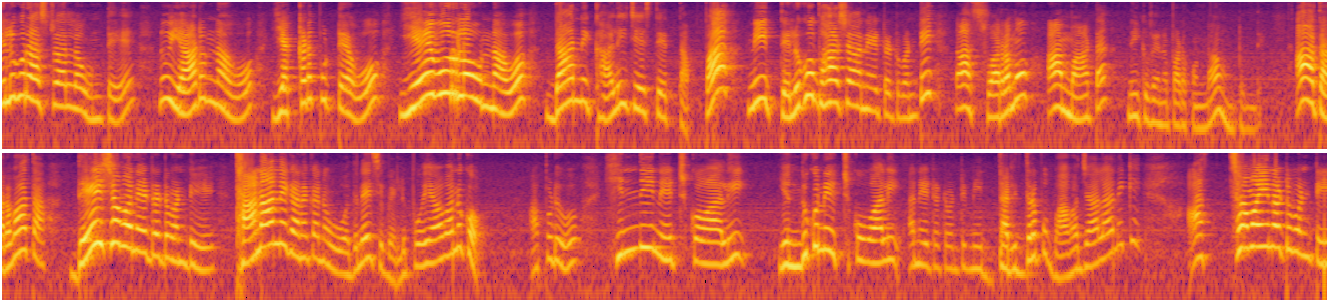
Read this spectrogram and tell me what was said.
తెలుగు రాష్ట్రాల్లో ఉంటే నువ్వు ఏడున్నావో ఎక్కడ పుట్టావో ఏ ఊర్లో ఉన్నావో దాన్ని ఖాళీ చేస్తే తప్ప నీ తెలుగు భాష అనేటటువంటి ఆ స్వరము ఆ మాట నీకు వినపడకుండా ఉంటుంది. ఆ తర్వాత దేశం అనేటటువంటి స్థానాన్ని కనుక నువ్వు వదిలేసి వెళ్ళిపోయావనుకో అప్పుడు హిందీ నేర్చుకోవాలి ఎందుకు నేర్చుకోవాలి అనేటటువంటి నీ దరిద్రపు భావజాలానికి అచ్చమైనటువంటి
